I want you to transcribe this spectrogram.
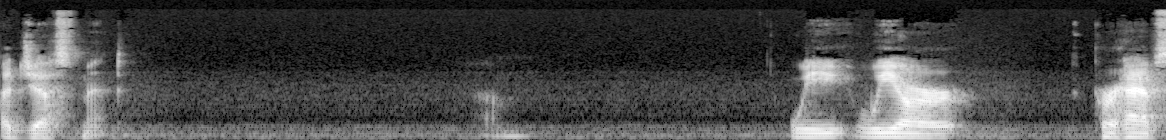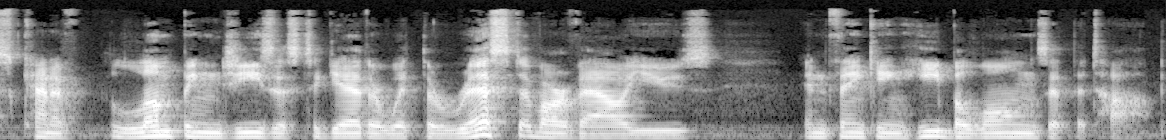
adjustment. Um, we we are perhaps kind of lumping Jesus together with the rest of our values and thinking he belongs at the top.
